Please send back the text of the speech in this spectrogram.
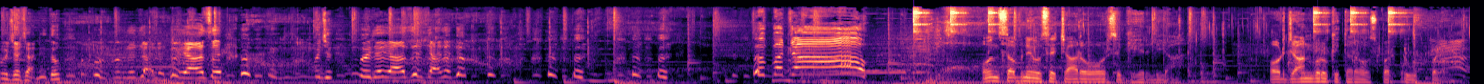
मुझे जाने दो मुझे जाने दो यहाँ से मुझे मुझे यहाँ से जाने दो। बचाओ! उन सबने उसे चारों ओर से घेर लिया। और जानवरों की तरह उस पर टूट पड़े।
